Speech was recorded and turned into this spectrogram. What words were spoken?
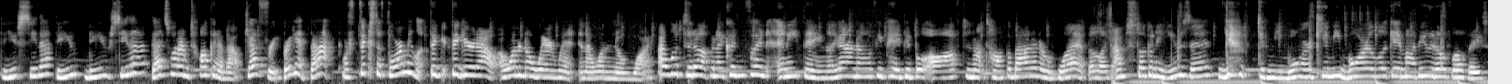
do you see that? Do you, do you see that? That's what I'm talking about. Jeffree, bring it back or fix the formula. Figure, figure it out. I want to know where it went and I want to know why. I looked it up and I couldn't find anything. Like, I don't know if he paid people off to not talk about it or what, but like, I'm still gonna use it. Give, give me more, give me more. Look at my beautiful face.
